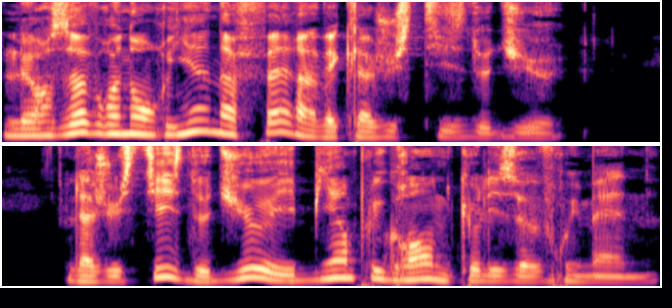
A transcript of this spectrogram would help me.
leurs œuvres n'ont rien à faire avec la justice de Dieu. La justice de Dieu est bien plus grande que les œuvres humaines.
